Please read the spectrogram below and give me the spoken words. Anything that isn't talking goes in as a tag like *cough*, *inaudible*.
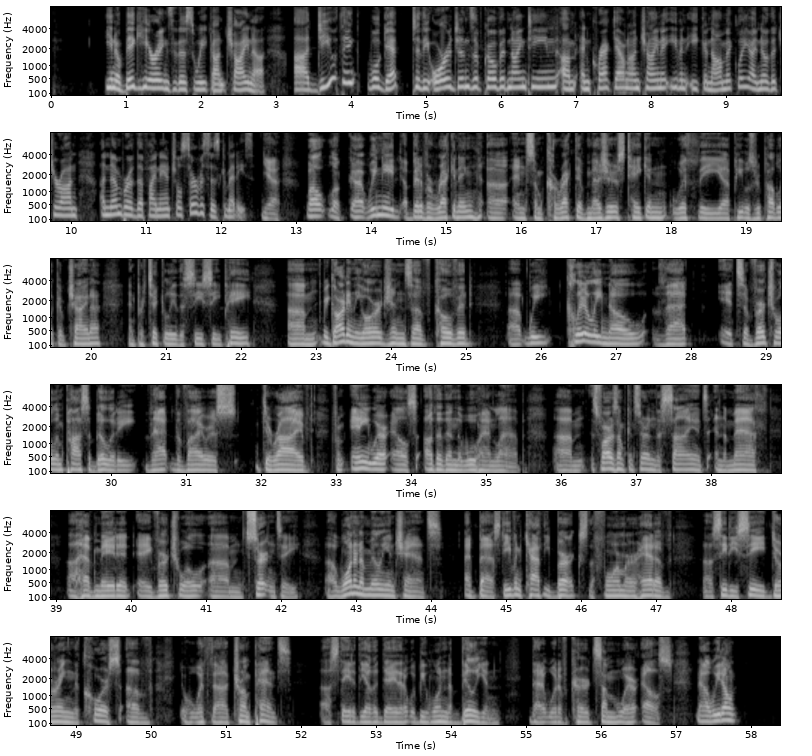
You know, big hearings this week on China. Uh, do you think we'll get to the origins of COVID 19 um, and crack down on China, even economically? I know that you're on a number of the financial services committees. Yeah. Well, look, uh, we need a bit of a reckoning uh, and some corrective measures taken with the uh, People's Republic of China and particularly the CCP. Um, regarding the origins of COVID, uh, we clearly know that it's a virtual impossibility that the virus derived from anywhere else other than the Wuhan lab. Um, as far as I'm concerned, the science and the math uh, have made it a virtual um, certainty, uh, one in a million chance at best. Even Kathy Birx, the former head of uh, CDC, during the course of with uh, Trump Pence, uh, stated the other day that it would be one in a billion that it would have occurred somewhere else. Now we don't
